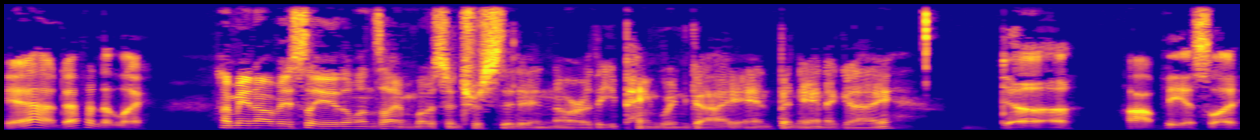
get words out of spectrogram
Yeah, definitely. I mean, obviously, the ones I'm most interested in are the penguin guy and banana guy. Duh. Obviously.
